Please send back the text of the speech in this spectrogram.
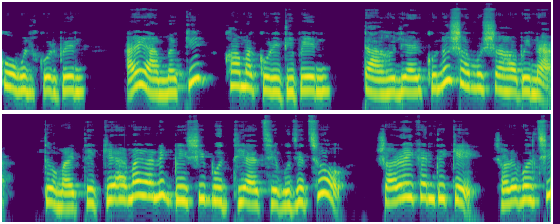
কবুল করবেন। আর আমাকে ক্ষমা করে দিবেন। তাহলে আর কোনো সমস্যা হবে না। তোমার থেকে আমার অনেক বেশি বুদ্ধি আছে, বুঝেছ? সরো এখান থেকে। সরো বলছি।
